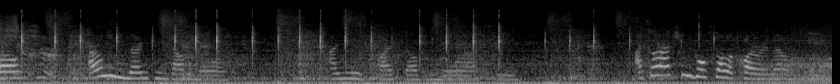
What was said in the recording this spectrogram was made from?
Um, I don't need nineteen thousand more. I need five thousand more actually. I could actually go sell a car right now in the game.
